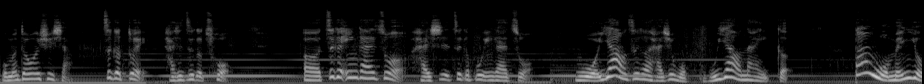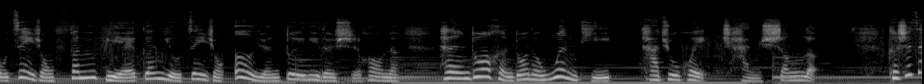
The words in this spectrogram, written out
我们都会去想这个对还是这个错，呃，这个应该做还是这个不应该做。我要这个还是我不要那一个？当我们有这种分别跟有这种二元对立的时候呢，很多很多的问题它就会产生了。可是，在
